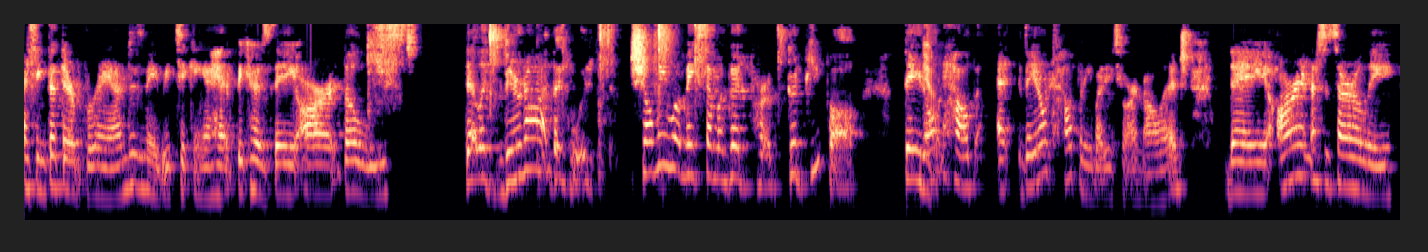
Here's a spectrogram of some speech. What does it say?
I think that their brand is maybe taking a hit because they are the least that like they're not like show me what makes them a good good people. They don't help eh, they don't help anybody to our knowledge. They aren't necessarily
